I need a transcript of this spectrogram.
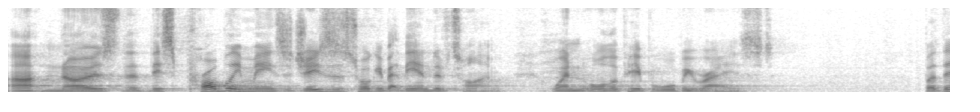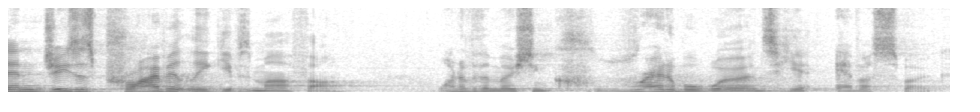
uh, knows that this probably means that Jesus is talking about the end of time when all the people will be raised. But then Jesus privately gives Martha one of the most incredible words he ever spoke.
